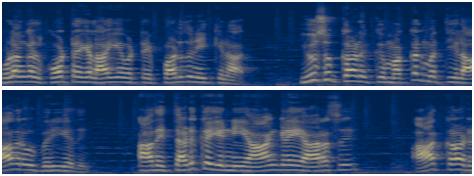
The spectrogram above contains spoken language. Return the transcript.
குளங்கள் கோட்டைகள் ஆகியவற்றை பழுது நீக்கினார். யூசுப் கானுக்கு மக்கள் மத்தியில் ஆதரவு பெரியது. அதை தடுக்க எண்ணிய ஆங்கிலேய அரசு ஆற்காடு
